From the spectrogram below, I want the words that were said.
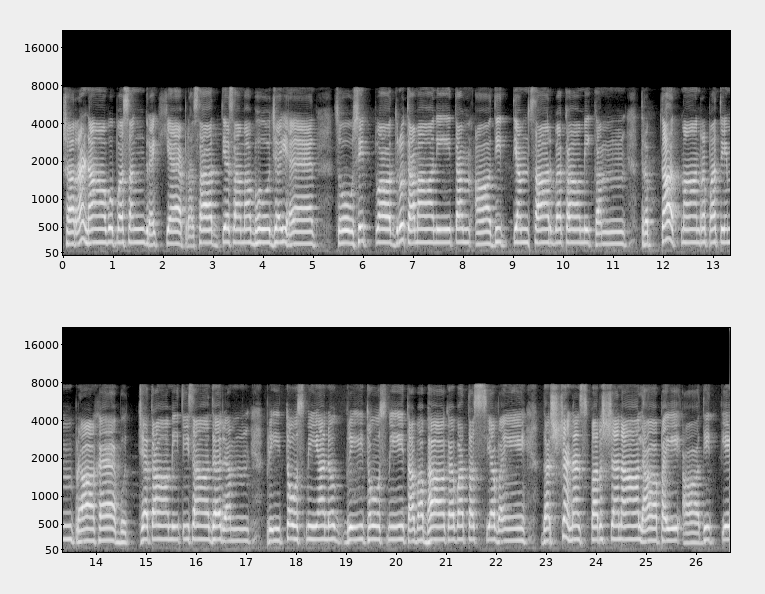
शरणावुपसङ्गृह्य प्रसाद्य समभोजयत् सोषित्वा द्रुतमानीतम् आदित्यं सार्वकामिकं तृप्तात्मा नृपतिं प्राह बुध्यतामिति सादरं प्रीतोऽस्मि अनुगृहीतोऽस्मि तव भागवतस्य वै दर्शनस्पर्शनालापै आदित्येनात्ममेधसा।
